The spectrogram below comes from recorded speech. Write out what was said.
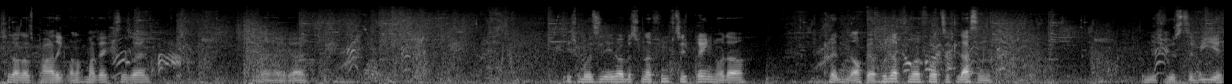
Ich hätte auch das Paradigma noch mal 16 sein. Na egal. Ich muss ihn immer bis 150 bringen oder könnten auch bei 145 lassen. Wenn ich wüsste wie.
